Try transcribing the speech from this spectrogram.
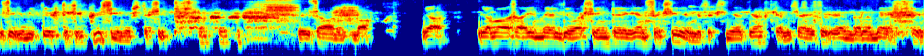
isegi mitte ühtegi küsimust esitada ei saanud ma ja, ja ma sain meeldivaks ja intelligentseks inimeseks, nii et jätkem see endale meelde,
